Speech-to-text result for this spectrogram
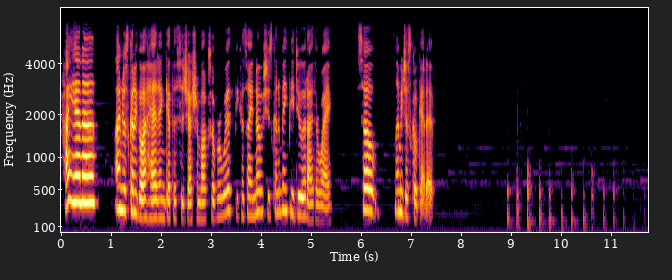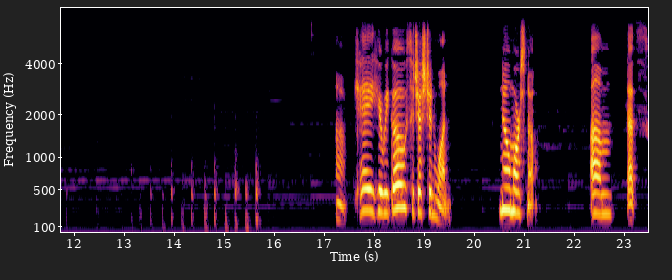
hi Hannah! I'm just going to go ahead and get the suggestion box over with because I know she's going to make me do it either way. So, let me just go get it. Okay, here we go. Suggestion one No more snow. Um, that's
